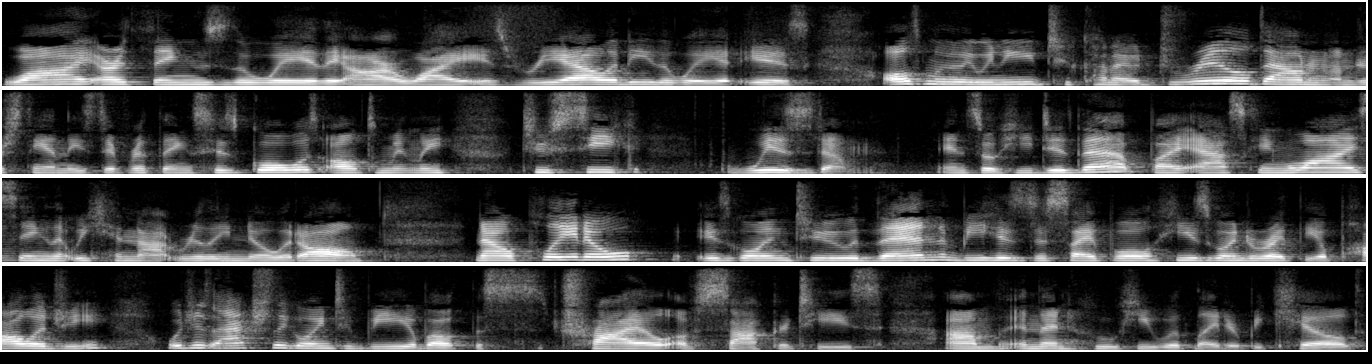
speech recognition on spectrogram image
Why are things the way they are? Why is reality the way it is? Ultimately, we need to kind of drill down and understand these different things. His goal was ultimately to seek wisdom. And so he did that by asking why, saying that we cannot really know it all. Now, Plato is going to then be his disciple. He's going to write the Apology, which is actually going to be about the trial of Socrates um, and then who he would later be killed.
